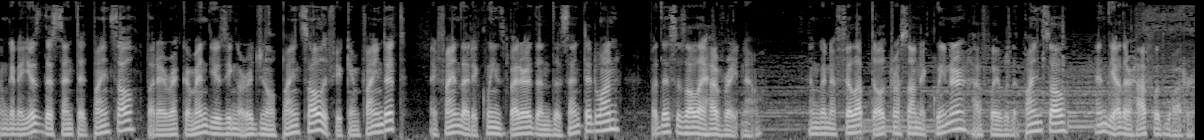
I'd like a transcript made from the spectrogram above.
I'm to use the scented pine sol, but I recommend using original pine sol if you can find it. I find that it cleans better than the scented one, but this is all I have right now. I'm to fill up the ultrasonic cleaner halfway with the pine sol and the other half with water.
